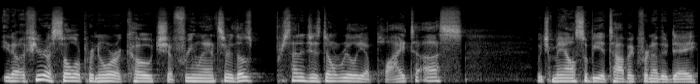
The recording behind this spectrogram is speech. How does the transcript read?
you know, if you're a solopreneur, a coach, a freelancer, those percentages don't really apply to us which may also be a topic for another day,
